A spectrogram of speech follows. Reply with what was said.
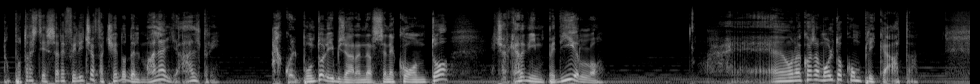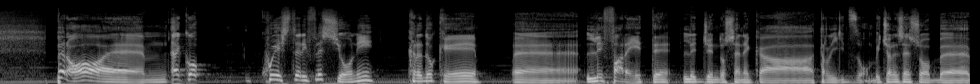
tu potresti essere felice facendo del male agli altri. A quel punto lì bisogna rendersene conto e cercare di impedirlo. È una cosa molto complicata. Però, ehm, ecco, queste riflessioni credo che eh, le farete leggendo Seneca tra gli zombie. Cioè, nel senso, beh,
